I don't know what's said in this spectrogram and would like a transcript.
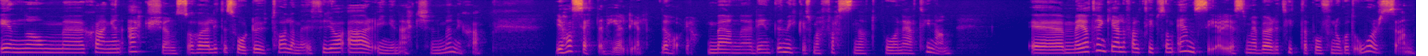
Inom eh, genren action så har jag lite svårt att uttala mig för jag är ingen actionmänniska. Jag har sett en hel del, det har jag, men eh, det är inte mycket som har fastnat på näthinnan. Eh, men jag tänker i alla fall tipsa om en serie som jag började titta på för något år sedan.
